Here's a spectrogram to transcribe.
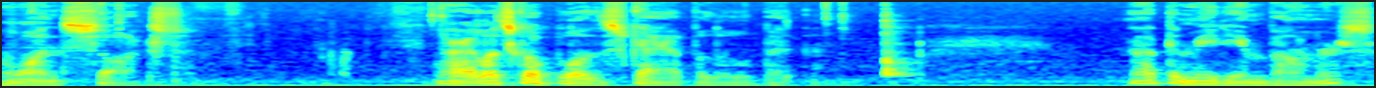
One sucks. All right, let's go blow this guy up a little bit. Not the medium bombers.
